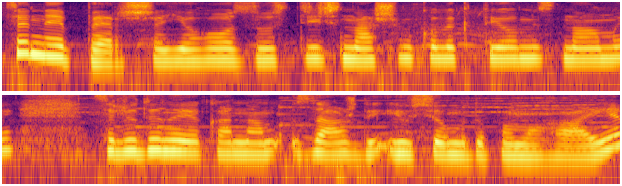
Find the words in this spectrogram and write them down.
Це не перша його зустріч з нашим колективом з нами. Це людина, яка нам завжди і всьому допомагає.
